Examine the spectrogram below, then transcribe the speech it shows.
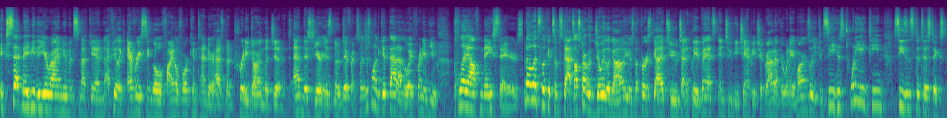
Except maybe the year Ryan Newman snuck in. I feel like every single Final Four contender has been pretty darn legitimate, and this year is no different. So I just wanted to get that out of the way for any of you playoff naysayers. But now let's look at some stats. I'll start with Joey Logano. He was the first guy to technically advance into the championship round after winning at Martinsville. You can see his 2018 season statistics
